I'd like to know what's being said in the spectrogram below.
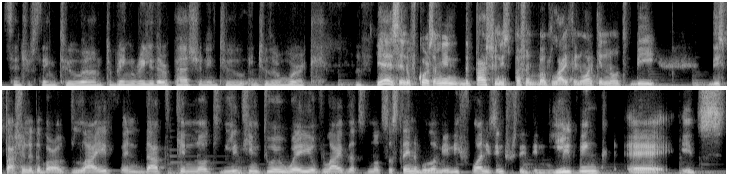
it's interesting to um, to bring really their passion into into their work yes and of course i mean the passion is passion about life and one cannot be dispassionate about life and that cannot lead him to a way of life that's not sustainable. I mean if one is interested in living uh, it's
